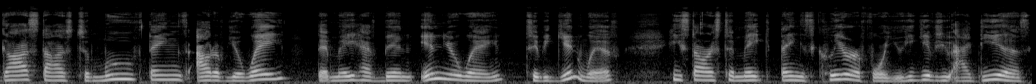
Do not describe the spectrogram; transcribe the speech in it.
God starts to move things out of your way that may have been in your way to begin with, he starts to make things clearer for you. He gives you ideas,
